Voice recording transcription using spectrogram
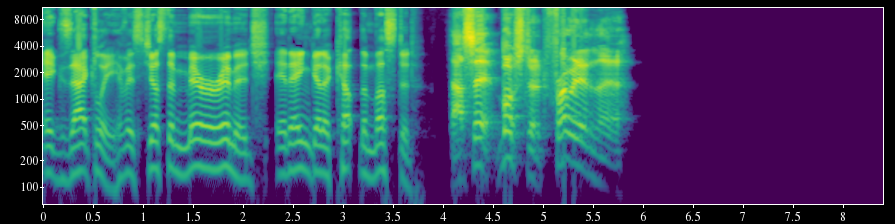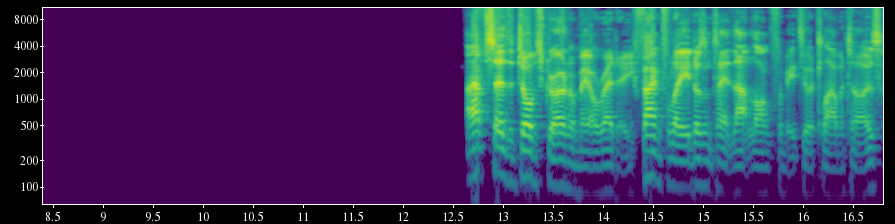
Exactly. If it's just a mirror image, it ain't gonna cut the mustard. That's it, mustard, throw it in there. I have to say the job's grown on me already. Thankfully, it doesn't take that long for me to acclimatise.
